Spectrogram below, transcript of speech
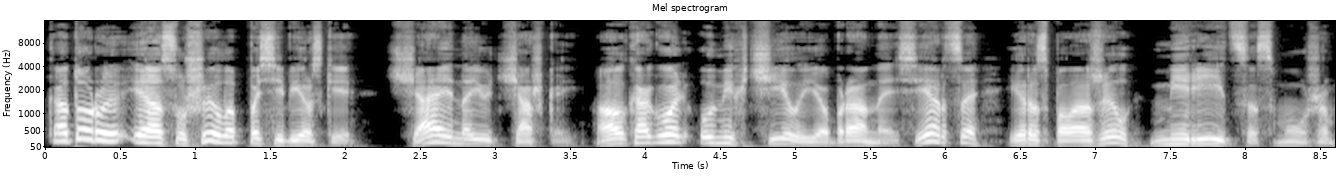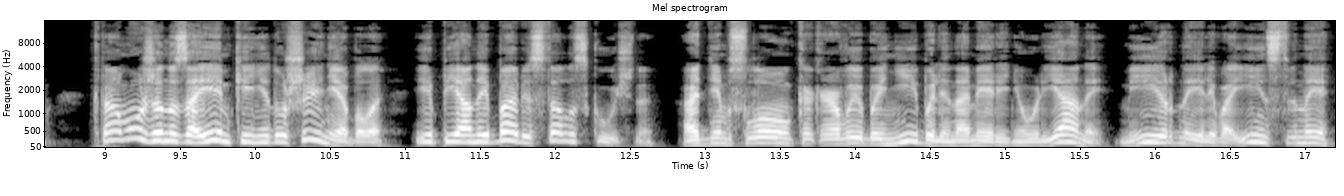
которую и осушила по-сибирски, чайною чашкой. Алкоголь умягчил ее бранное сердце и расположил мириться с мужем. К тому же на заимке ни души не было, и пьяной бабе стало скучно. Одним словом, каковы бы ни были намерения Ульяны, мирные или воинственные,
